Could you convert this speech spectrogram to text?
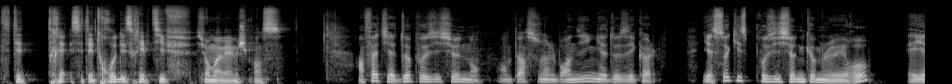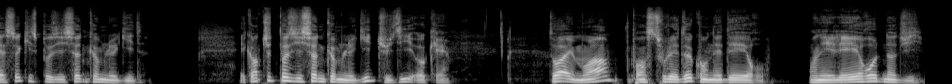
c'était très, c'était trop descriptif sur moi-même, je pense. En fait, il y a deux positionnements. En personal branding, il y a deux écoles. Il y a ceux qui se positionnent comme le héros et il y a ceux qui se positionnent comme le guide. Et quand tu te positionnes comme le guide, tu dis, OK, toi et moi, on pense tous les deux qu'on est des héros. On est les héros de notre vie.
